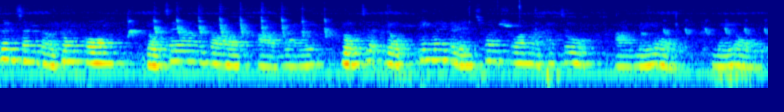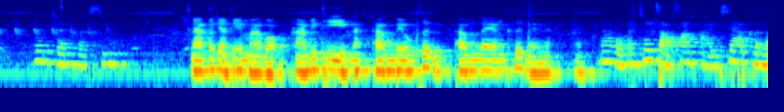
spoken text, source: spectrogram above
认真的用功，有这样的啊来，有这有另外一个人劝说呢，他就啊没有没有认真的心。 นะก็อย่างที่มาบอกหาวิธีนะทำเร็วขึ้นทำแรงขึ้นอะไรนะ 那我们就找方法一下，可能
